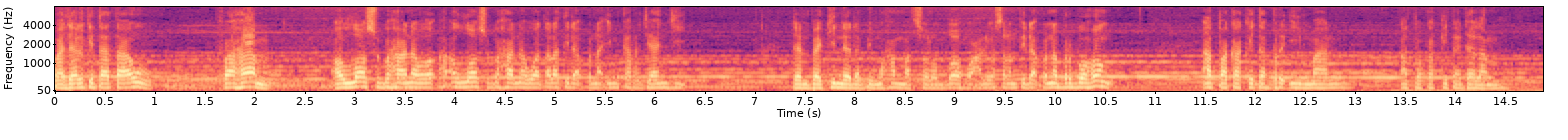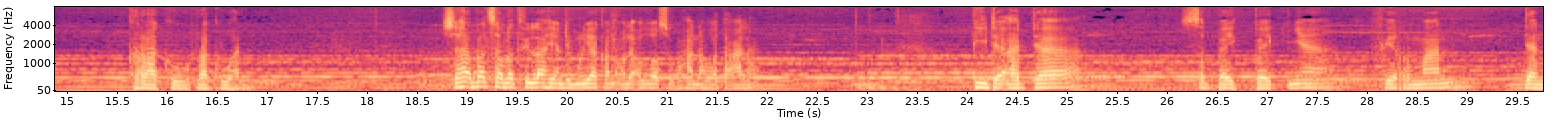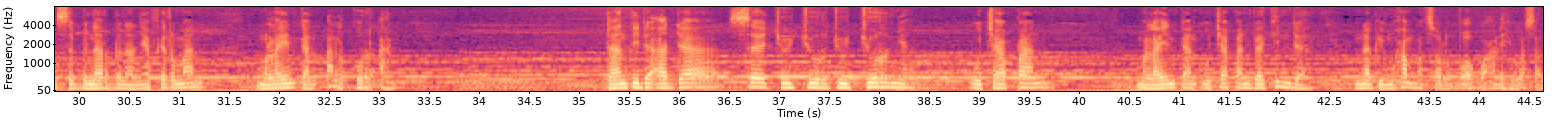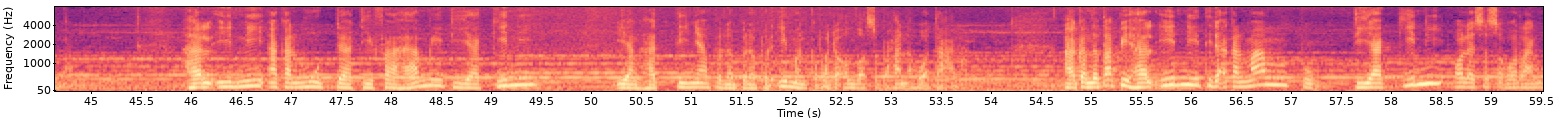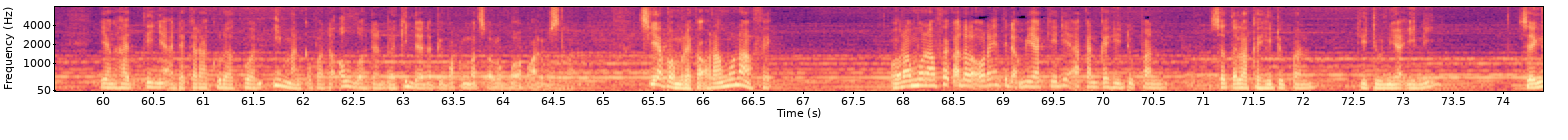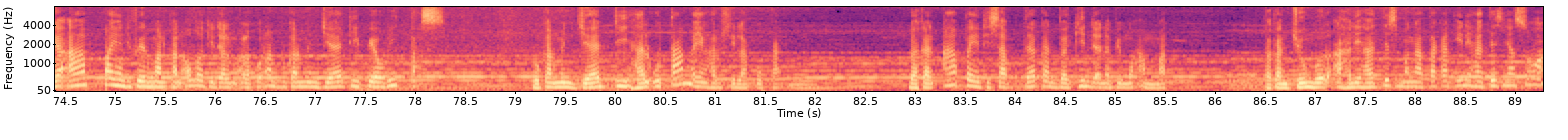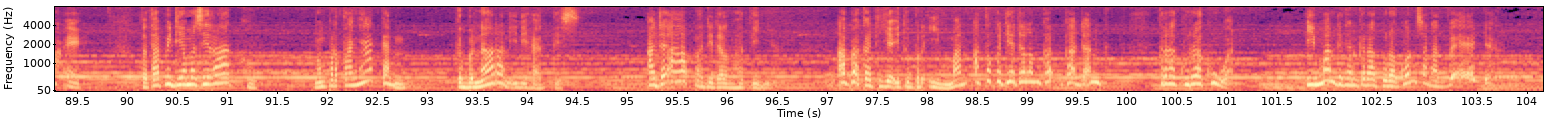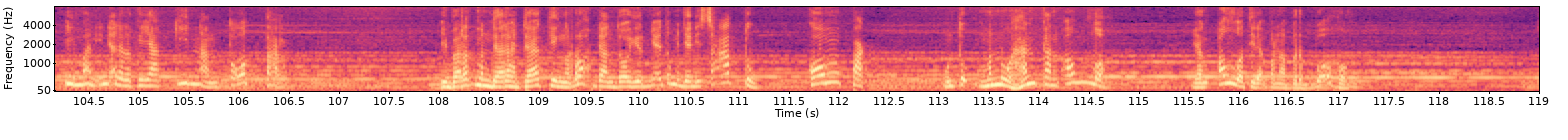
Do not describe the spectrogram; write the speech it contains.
Padahal kita tahu, faham Allah Subhanahu Allah Subhanahu wa taala tidak pernah ingkar janji. Dan baginda Nabi Muhammad sallallahu alaihi wasallam tidak pernah berbohong. Apakah kita beriman ataukah kita dalam keragu-raguan? Sahabat-sahabat fillah yang dimuliakan oleh Allah Subhanahu wa taala, tidak ada sebaik-baiknya firman dan sebenar-benarnya firman melainkan Al-Quran dan tidak ada sejujur-jujurnya ucapan melainkan ucapan baginda Nabi Muhammad SAW. Hal ini akan mudah difahami, diyakini yang hatinya benar-benar beriman kepada Allah Subhanahu wa taala. Akan tetapi hal ini tidak akan mampu diyakini oleh seseorang yang hatinya ada keraguan-raguan iman kepada Allah dan baginda Nabi Muhammad SAW. Siapa mereka? Orang munafik. Orang munafik adalah orang yang tidak meyakini akan kehidupan setelah kehidupan di dunia ini. Sehingga apa yang difirmankan Allah di dalam Al-Quran bukan menjadi prioritas. Bukan menjadi hal utama yang harus dilakukan Bahkan apa yang disabdakan baginda Nabi Muhammad Bahkan jumhur ahli hadis mengatakan ini hadisnya soe Tetapi dia masih ragu Mempertanyakan kebenaran ini hadis Ada apa di dalam hatinya Apakah dia itu beriman Ataukah dia dalam keadaan keraguan-raguan Iman dengan keraguan-raguan sangat beda Iman ini adalah keyakinan total Ibarat mendarah daging, roh dan dohirnya itu menjadi satu Kompak untuk menuhankan Allah yang Allah tidak pernah berbohong.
